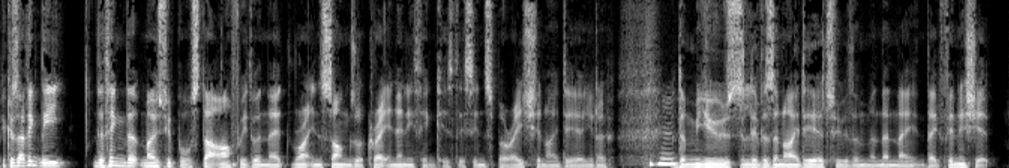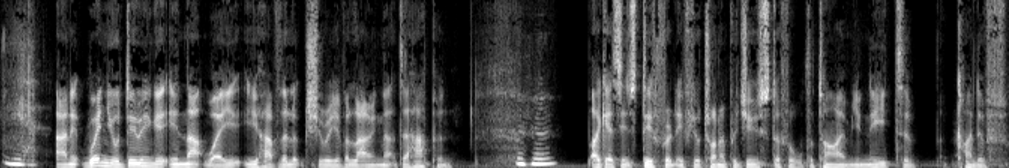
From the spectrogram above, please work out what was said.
because I think the the thing that most people start off with when they're writing songs or creating anything is this inspiration idea. You know, Mhm. the muse delivers an idea to them, and then they they finish it. Yeah. And it, when you're doing it in that way, you have the luxury of allowing that to happen. hmm I guess it's different if you're trying to produce stuff all the time. You need to kind of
